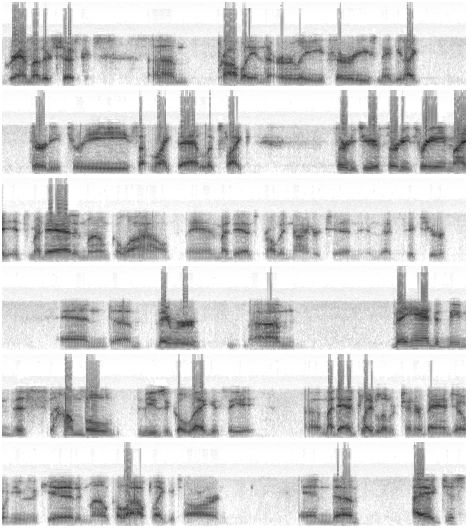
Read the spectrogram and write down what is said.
grandmother took, um, probably in the early 30s, maybe like 33, something like that. It looks like 32 or 33. My it's my dad and my uncle Lyle, and my dad's probably nine or ten in that picture, and um, they were. Um, they handed me this humble musical legacy uh, my dad played a little tenor banjo when he was a kid, and my uncle Al played guitar, and and um, I just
